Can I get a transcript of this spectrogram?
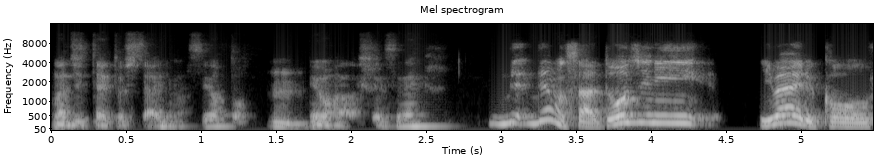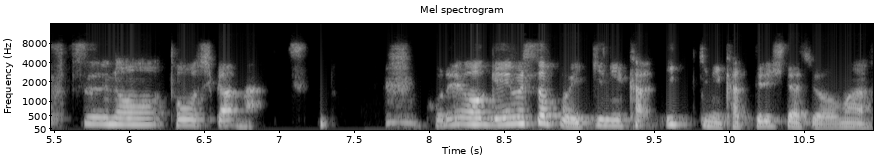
まあ、実態としてありますよとうんいうお話ですね。ででもさ、同時に、いわゆるこう普通の投資家、これをゲームストップを一気にか一気に買ってる人たちを、まあ、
